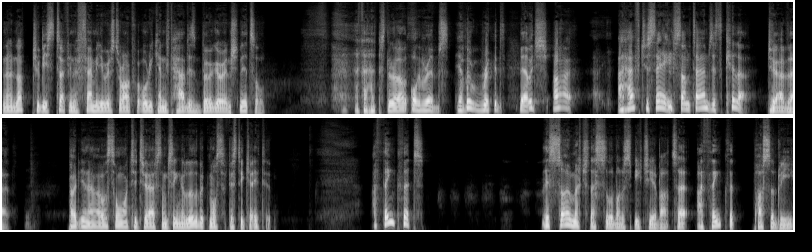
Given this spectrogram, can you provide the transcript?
You know, not to be stuck in a family restaurant where all you can have is burger and schnitzel. All ribs. Yeah. Ribs, Yeah. which I, I have to say, sometimes it's killer to have that. But you know, I also wanted to have something a little bit more sophisticated. I think that there's so much that I still want to speak to you about. So I think that possibly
